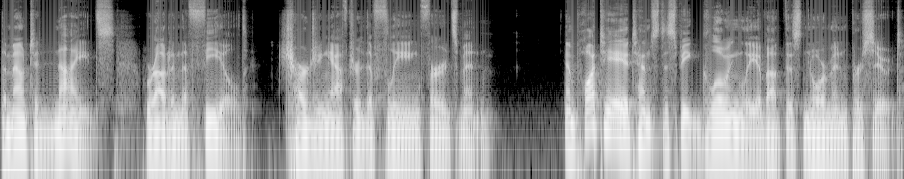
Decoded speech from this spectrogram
the mounted knights were out in the field, charging after the fleeing herdsmen. And Poitiers attempts to speak glowingly about this Norman pursuit.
